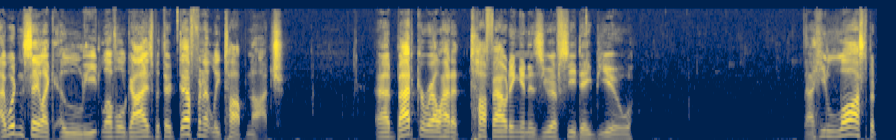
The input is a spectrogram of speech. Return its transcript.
I wouldn't say like elite level guys, but they're definitely top notch. Uh, had a tough outing in his UFC debut. Uh, he lost, but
